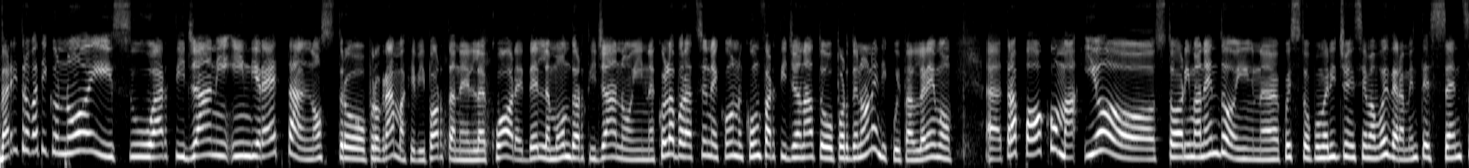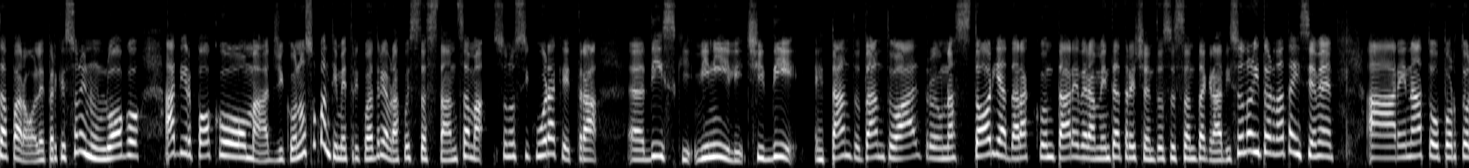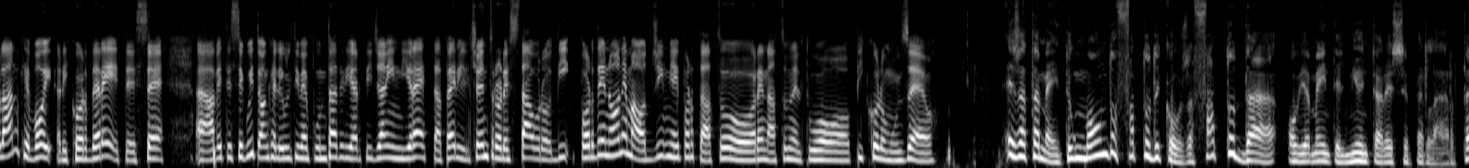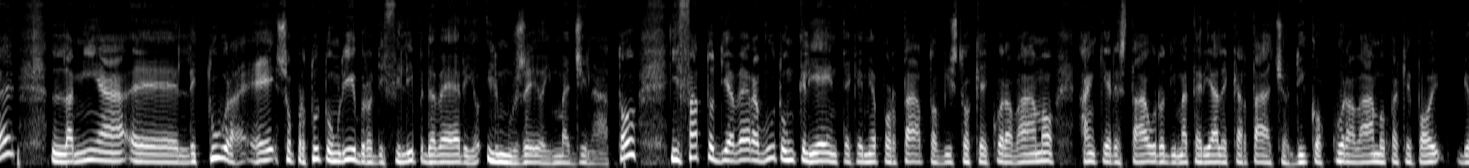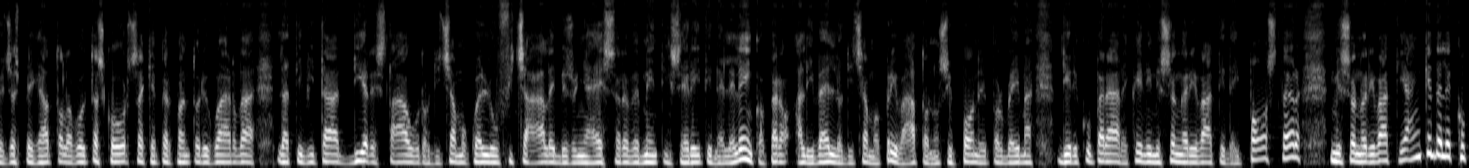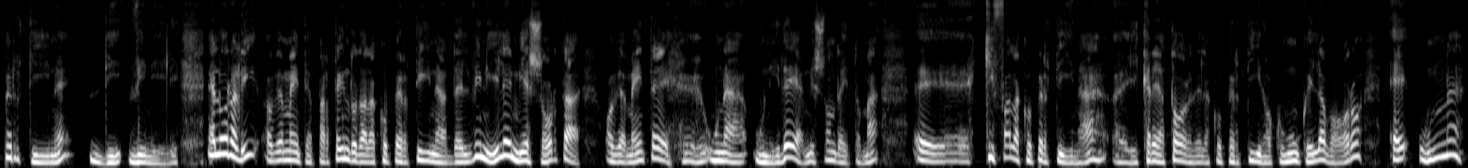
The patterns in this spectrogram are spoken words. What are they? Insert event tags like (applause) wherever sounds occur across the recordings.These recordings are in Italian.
Ben ritrovati con noi su Artigiani in diretta, il nostro programma che vi porta nel cuore del mondo artigiano in collaborazione con Confartigianato Pordenone, di cui parleremo eh, tra poco. Ma io sto rimanendo in questo pomeriggio insieme a voi veramente senza parole, perché sono in un luogo a dir poco magico. Non so quanti metri quadri avrà questa stanza, ma sono sicura che tra eh, dischi, vinili, CD e tanto tanto altro è una storia da raccontare veramente a 360 gradi. Sono ritornata insieme a Renato Portolan che voi ricorderete se eh, avete seguito anche le ultime puntate di Artigiani in diretta per il centro restauro di Pordenone, ma oggi mi hai portato Renato nel tuo piccolo museo. Esattamente, un mondo fatto di cosa? Fatto da ovviamente il mio interesse per l'arte, la mia eh, lettura e soprattutto un libro di Philippe Daverio, Il Museo Immaginato, il fatto di aver avuto un cliente che mi ha portato, visto che curavamo anche il restauro di materiale cartaceo, dico curavamo perché poi vi ho già spiegato la volta scorsa che per quanto riguarda l'attività di restauro, diciamo quello ufficiale, bisogna essere ovviamente inseriti nell'elenco, però a livello diciamo privato non si pone il problema di recuperare, quindi mi sono arrivati dei poster, mi sono arrivati anche delle copertine di vinili. E allora lì, ovviamente, partendo dalla copertina del vinile, mi è sorta ovviamente eh, una, un'idea. Mi sono detto, ma eh, chi fa la copertina, eh, il creatore della copertina o comunque il lavoro, è un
